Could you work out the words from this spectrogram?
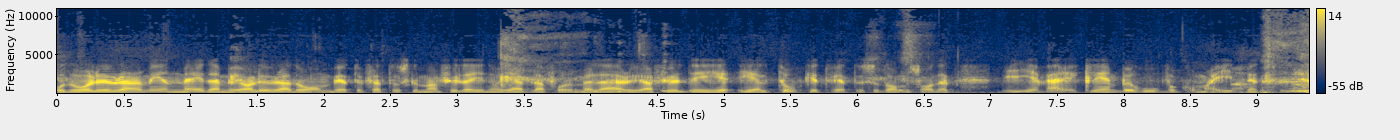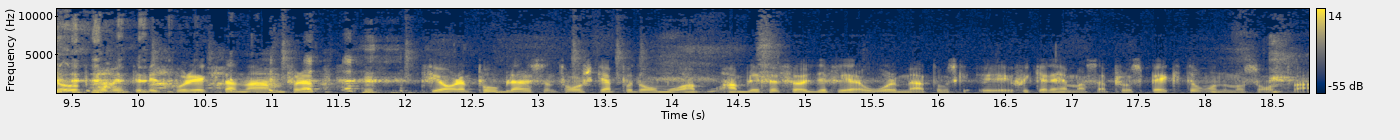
Och då lurade de in mig där, men jag lurade om, vet du, för att då skulle man fylla i någon jävla formulär och jag fyllde i he helt tokigt, vet du, så de sa att ni är verkligen behov av att komma hit, men jag uppgav inte mitt korrekta namn för att, för jag har en polare som torskar på dem och han, han blev förföljd i flera år med att de sk- eh, skickade hem massa prospekt till honom och sånt va.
